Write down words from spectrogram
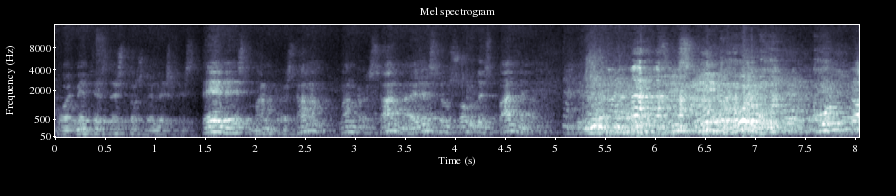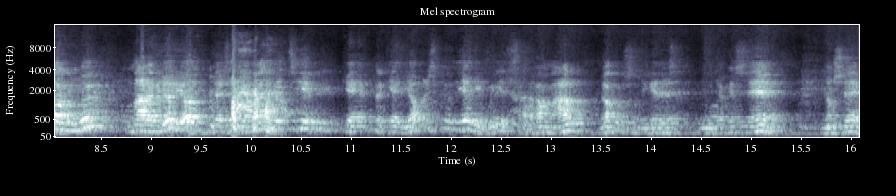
poemetes d'estos de les festeres, Manresana, Manresana, eres el sol d'Espanya. Sí, sí, orgull, un orgull meravellós. Jo, des que vaig llegir, que, perquè jo al principi dia dic, ui, sabrà mal, no, com si digueres, jo què sé, no sé,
